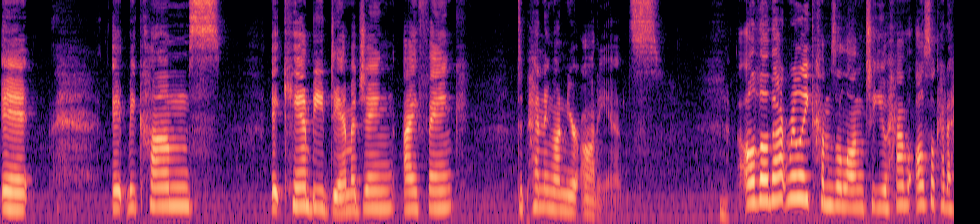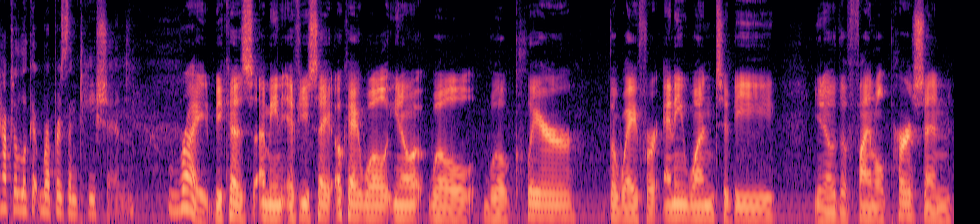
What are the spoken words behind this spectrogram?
it it becomes it can be damaging, I think, depending on your audience. Although that really comes along to you have also kind of have to look at representation. Right, because I mean, if you say, okay, well, you know, we'll we'll clear the way for anyone to be, you know, the final person,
